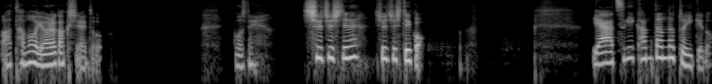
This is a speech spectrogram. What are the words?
頭を柔らかくしないと。こうね。集中してね。集中していこう。いやー、次簡単だといいけど。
